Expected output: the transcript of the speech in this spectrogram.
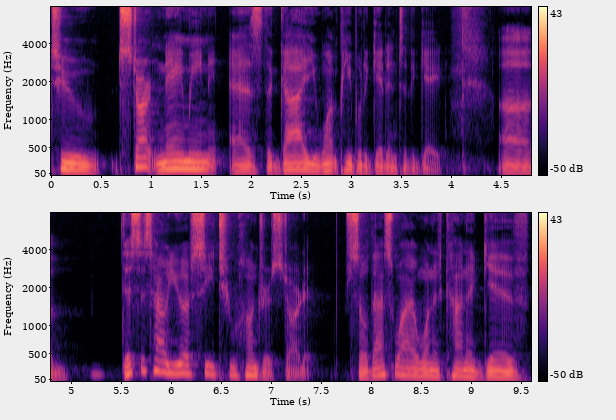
to start naming as the guy you want people to get into the gate. Uh, this is how UFC 200 started. So that's why I want to kind of give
